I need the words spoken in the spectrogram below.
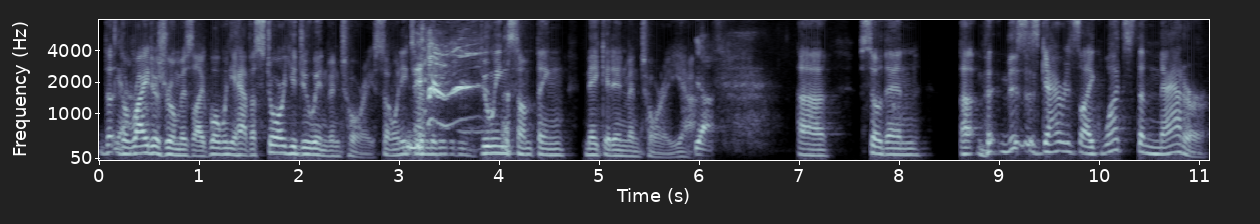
The, Yeah. the writer's room is like, well, when you have a store, you do inventory. So anytime you need to be doing something, make it inventory. Yeah. Yeah. Uh, so then uh, Mrs. Garrett is like, what's the matter?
